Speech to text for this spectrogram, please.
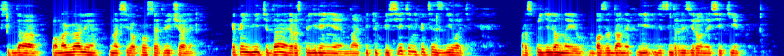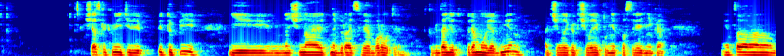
всегда помогали, на все вопросы отвечали. Как они видите, да, распределение на P2P сети они хотят сделать, распределенные базы данных и децентрализированной сети Сейчас, как видите, P2P и начинает набирать свои обороты. Когда идет прямой обмен от человека к человеку, нет посредника, это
